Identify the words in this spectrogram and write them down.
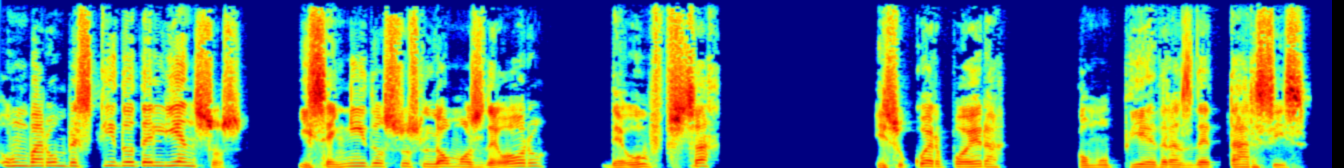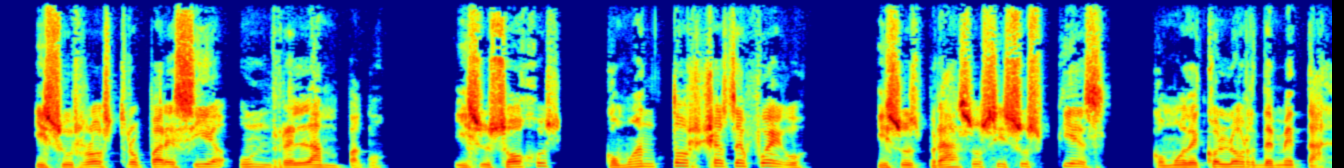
un varón vestido de lienzos, y ceñidos sus lomos de oro de Ufsa, y su cuerpo era como piedras de Tarsis, y su rostro parecía un relámpago, y sus ojos como antorchas de fuego, y sus brazos y sus pies como de color de metal,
